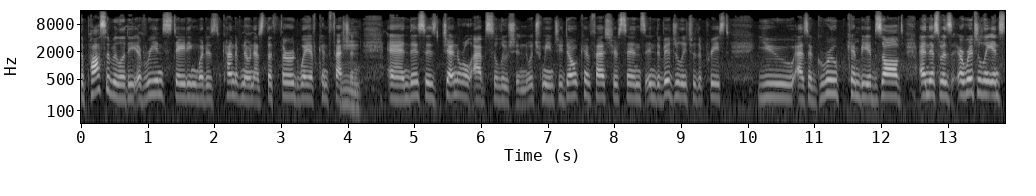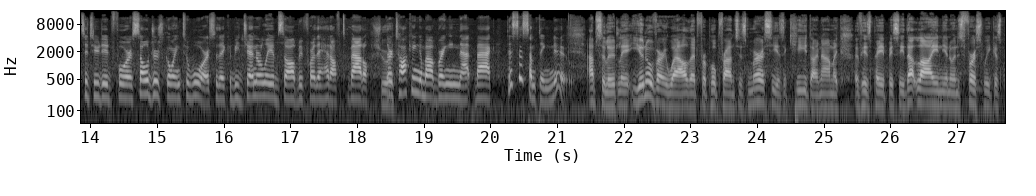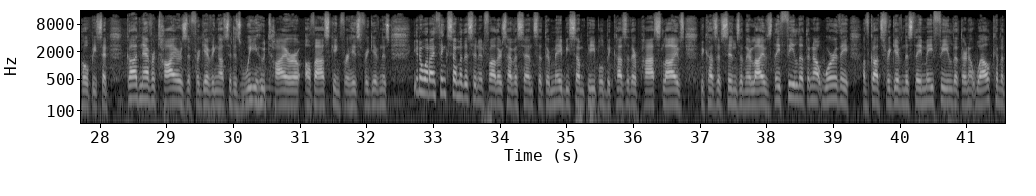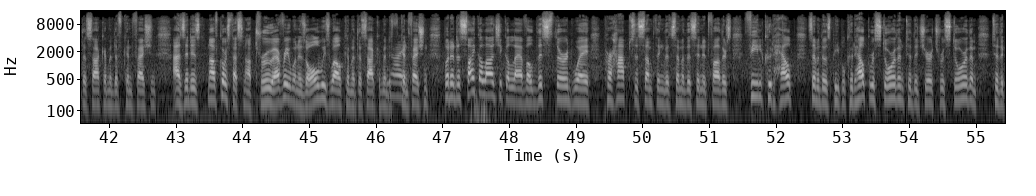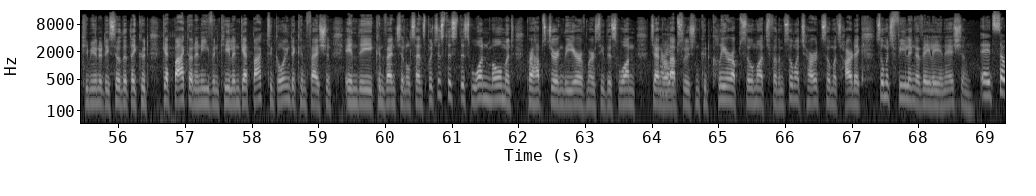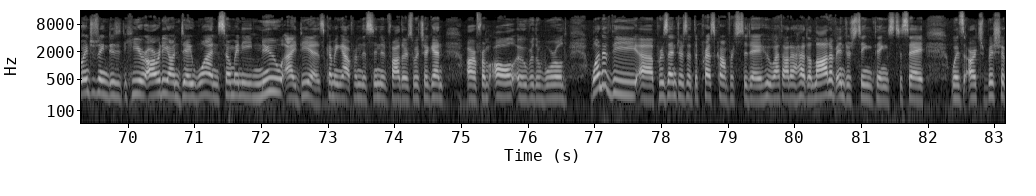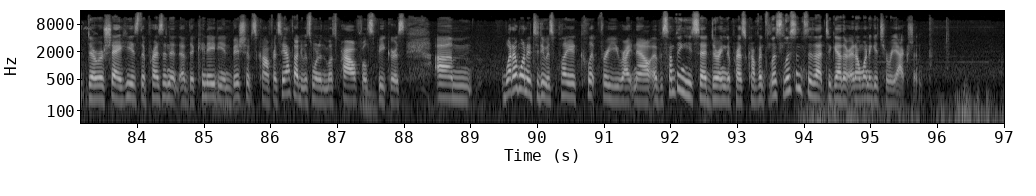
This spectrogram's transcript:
the possibility of reinstating what is kind of known as the third way of confession. Mm. And this is general absolution, which means you don't confess your sins individually to the priest you as a group can be absolved. And this was originally instituted for soldiers going to war, so they could be generally absolved before they head off to battle. Sure. They're talking about bringing that back. This is something new. Absolutely. You know very well that for Pope Francis, mercy is a key dynamic of his papacy. That line, you know, in his first week as Pope, he said, God never tires of forgiving us. It is we who tire of asking for his forgiveness. You know what? I think some of the Synod Fathers have a sense that there may be some people, because of their past lives, because of sins in their lives, they feel that they're not worthy of God's forgiveness they may feel that they're not welcome at the sacrament of confession as it is. Now, of course, that's not true. Everyone is always welcome at the sacrament right. of confession. But at a psychological level, this third way perhaps is something that some of the Synod Fathers feel could help some of those people, could help restore them to the church, restore them to the community so that they could get back on an even keel and get back to going to confession in the conventional sense, but just this, this one moment, perhaps during the year of mercy, this one general Right. absolution could clear up so much for them, so much hurt, so much heartache, so much feeling of alienation. It's so interesting to hear already on day one so many new ideas coming out from the Synod Fathers, which again are from all over the world. One of the uh, presenters at the press conference today, who I thought had a lot of interesting things to say, was Archbishop Durocher. He is the president of the Canadian Bishops Conference. Yeah, I thought he was one of the most powerful speakers. Um, what I wanted to do is play a clip for you right now of something he said during the press conference. Let's listen to that together, and I want to get your reaction.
